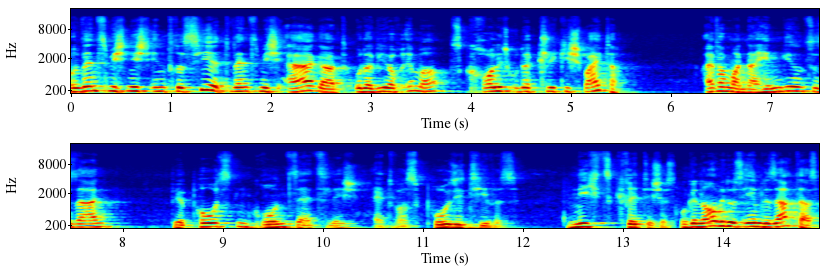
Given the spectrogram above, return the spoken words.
Und wenn es mich nicht interessiert, wenn es mich ärgert oder wie auch immer, scroll ich oder klicke ich weiter. Einfach mal dahin gehen und zu sagen, wir posten grundsätzlich etwas Positives, nichts Kritisches. Und genau wie du es eben gesagt hast,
